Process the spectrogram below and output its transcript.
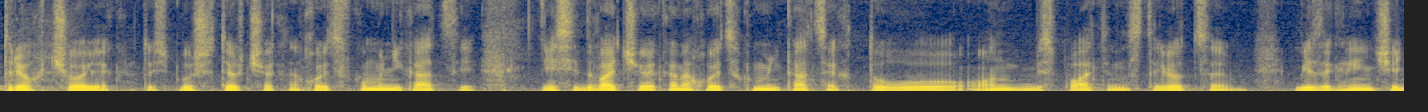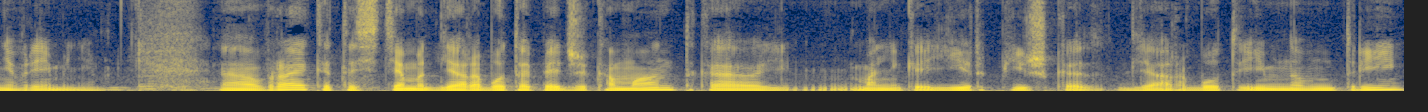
трех человек, то есть больше трех человек находится в коммуникации. Если два человека находятся в коммуникациях, то он бесплатен остается без ограничения времени. Uh, Wrike — это система для работы, опять же, команд, такая маленькая ERP-шка для работы именно внутри,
